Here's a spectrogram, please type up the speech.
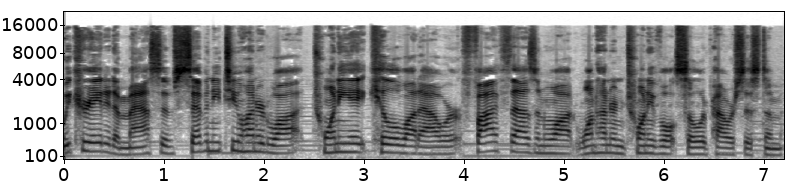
We created a massive 7200 watt, 28 kilowatt hour, 5000 watt, 120 volt solar power system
